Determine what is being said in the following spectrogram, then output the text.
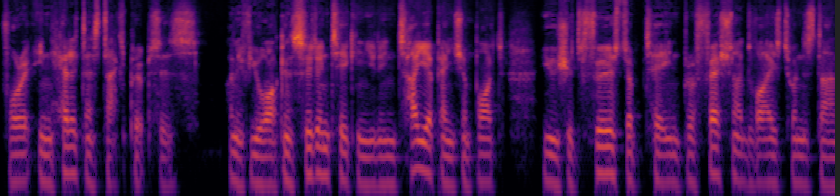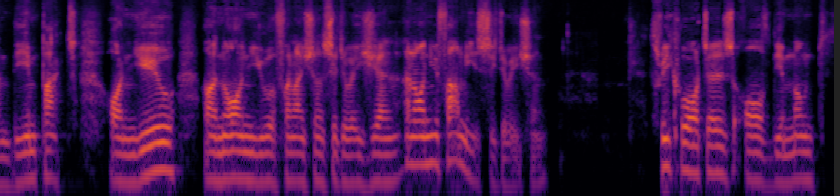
for inheritance tax purposes. And if you are considering taking your entire pension pot, you should first obtain professional advice to understand the impact on you and on your financial situation and on your family's situation. Three quarters of the amount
